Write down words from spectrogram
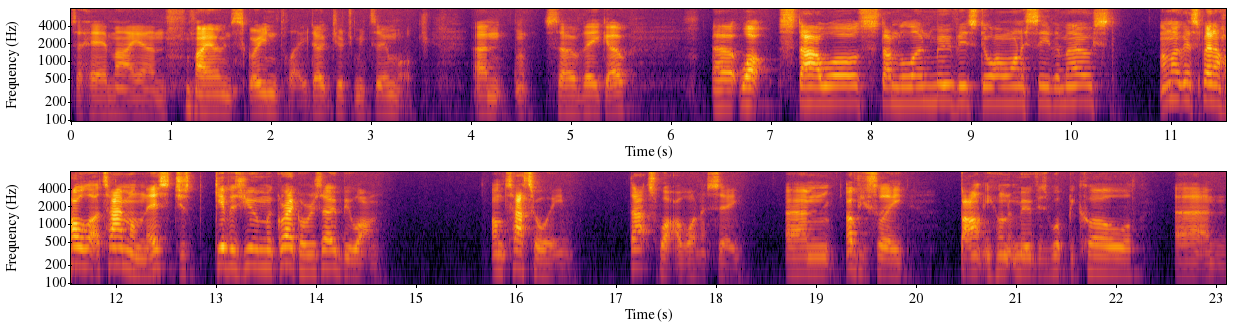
to hear my um, my own screenplay. Don't judge me too much. Um, so there you go. Uh, what Star Wars standalone movies do I want to see the most? I'm not going to spend a whole lot of time on this. Just give us Ewan McGregor as Obi Wan on Tatooine. That's what I want to see. Um, obviously, bounty hunter movies would be cool. Um,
